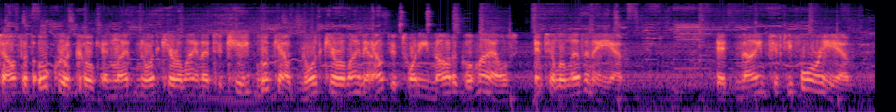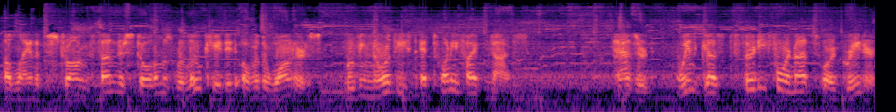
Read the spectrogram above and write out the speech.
south of Ocracoke Inlet, North Carolina to Cape Lookout, North Carolina out to 20 nautical miles until 11 a.m. At 9.54 a.m., a line of strong thunderstorms were located over the waters, moving northeast at 25 knots. Hazard, wind gusts 34 knots or greater.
